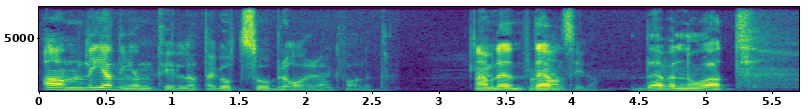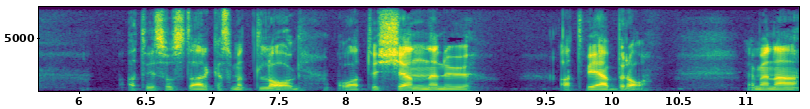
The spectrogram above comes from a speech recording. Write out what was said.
Anledningen till att det har gått så bra i det här kvalet? Ja, det, Från det, hans sida. Det är väl nog att, att vi är så starka som ett lag och att vi känner nu att vi är bra. Jag menar,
